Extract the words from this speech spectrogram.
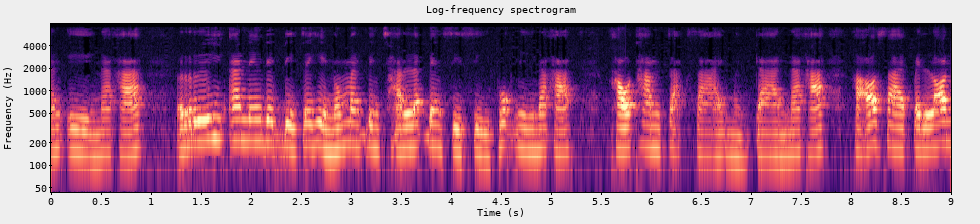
นั่นเองนะคะ หรืออีกอันหนึงเด็กๆ จะเห็นว่ามันเป็นชั้นและเป็นสีๆพวกนี้นะคะ เขาทำจากทรายเหมือนกันนะคะ เขาเอาทรายไปล่อน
